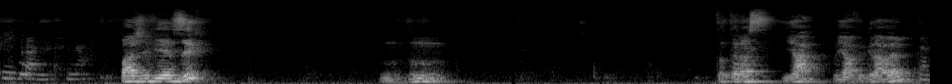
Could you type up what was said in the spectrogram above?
Pikantne. Parzy w język? Mhm. To teraz ja? Ja wygrałem? Tak.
